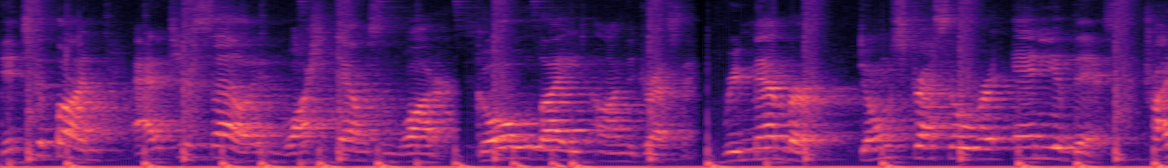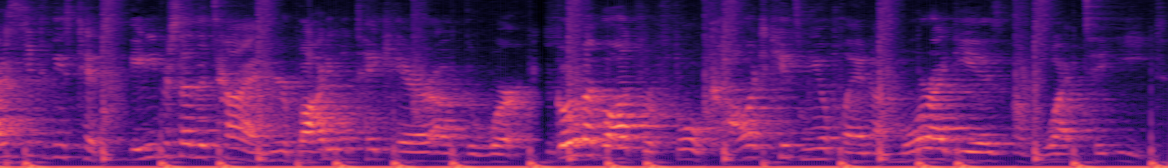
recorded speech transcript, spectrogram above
Ditch the bun, add it to your salad, and wash it down with some water. Go light on the dressing. Remember, don't stress over any of this. Try to stick to these tips 80% of the time and your body will take care of the work. So go to my blog for a full college kids meal plan on more ideas of what to eat.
